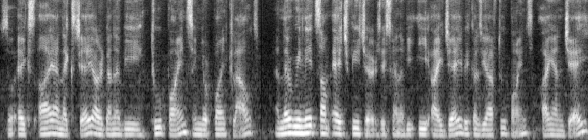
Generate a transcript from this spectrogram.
So xi and xj are gonna be two points in your point cloud and then we need some edge features. It's going to be EIJ because you have two points, I and J.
